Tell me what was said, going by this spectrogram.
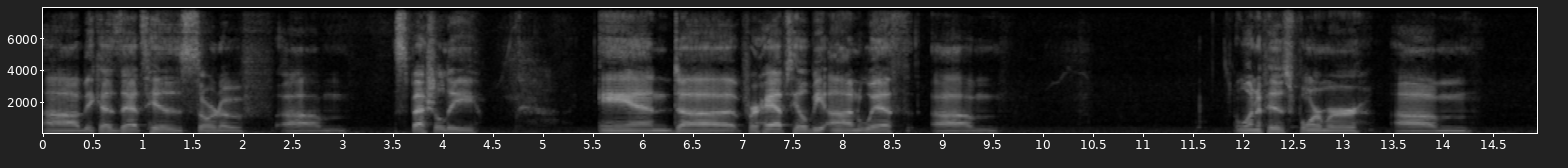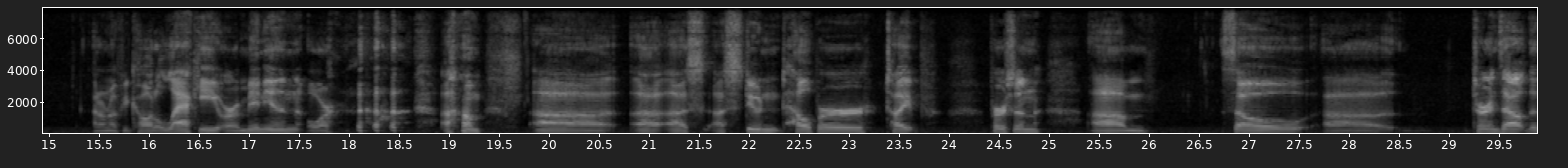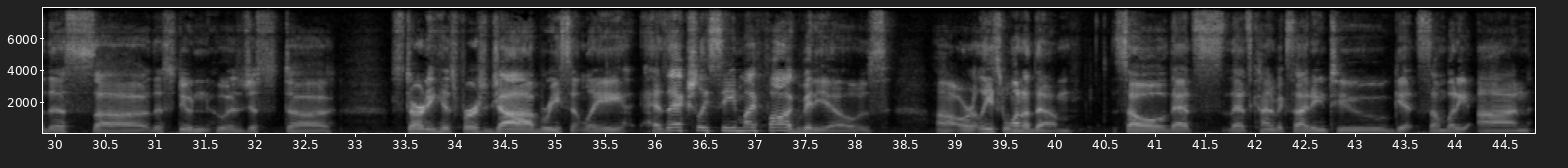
uh, because that's his sort of um, specialty. And uh, perhaps he'll be on with um, one of his former, um, I don't know if you call it a lackey or a minion or um, uh, a, a, student helper type person. Um, so uh, turns out that this uh, this student who is just uh, starting his first job recently has actually seen my fog videos, uh, or at least one of them. So that's that's kind of exciting to get somebody on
